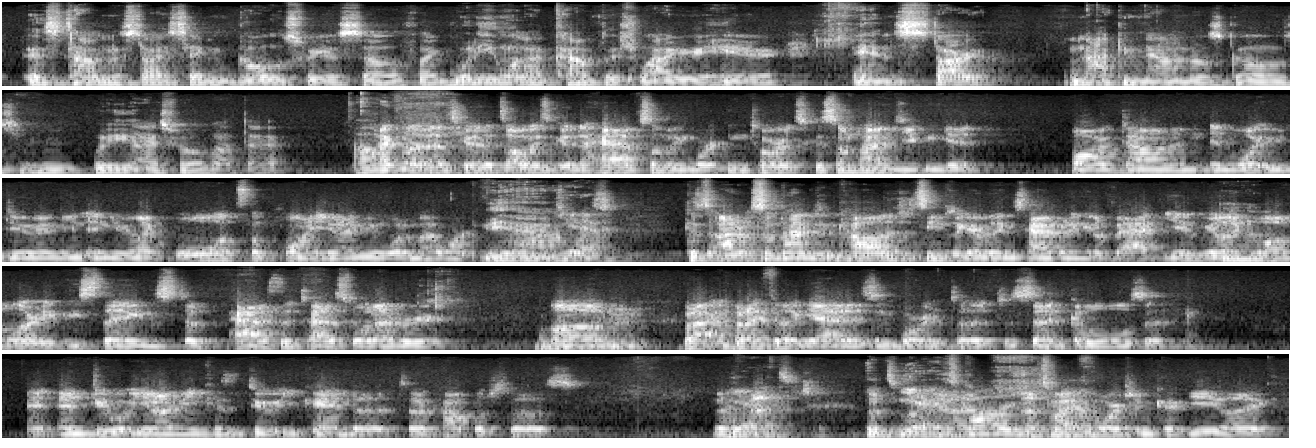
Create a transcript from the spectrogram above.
It's time to start setting goals for yourself. Like, what do you want to accomplish while you're here, and start knocking down those goals. What do you guys feel about that? Oh, I feel yeah, like that's good. It's always good to have something working towards because sometimes you can get bogged down in, in what you're doing and, and you're like, well, what's the point? You know what I mean? What am I working Yeah. towards? Yeah. Because I don't. Sometimes in college, it seems like everything's happening in a vacuum. You're like, Mhm. well, I'm learning these things to pass the test, whatever. Um, but I, but I feel like yeah, it is important to, to set goals and, and and do what you know what I mean because do what you can to, to accomplish those. Yeah. that's, that's Yeah, my it's uh, college that's is my kinda- fortune cookie like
